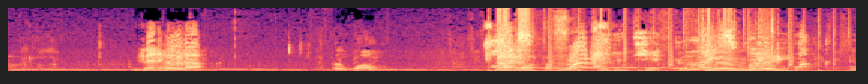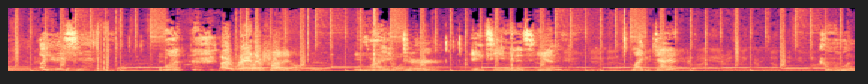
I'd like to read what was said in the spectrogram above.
Ben Hola. Van Hola. Oh, wow. What? Are you kidding? Guys! No what the fuck? Are you serious? What? I ran in front of. My dude. 18 minutes in? Like that? Come on.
